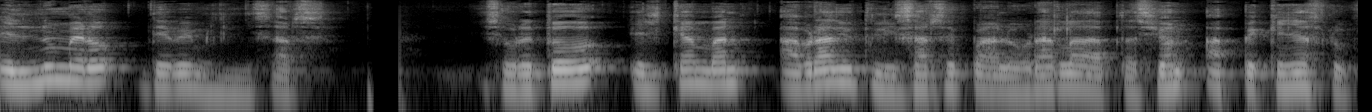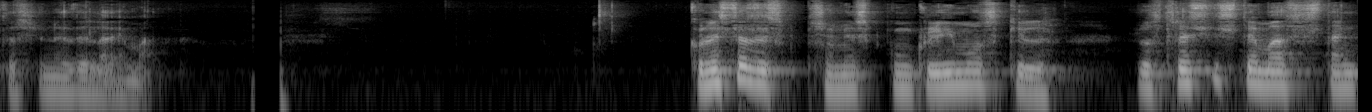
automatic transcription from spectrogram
El número debe minimizarse. Y sobre todo, el Kanban habrá de utilizarse para lograr la adaptación a pequeñas fluctuaciones de la demanda. Con estas descripciones concluimos que los tres sistemas están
